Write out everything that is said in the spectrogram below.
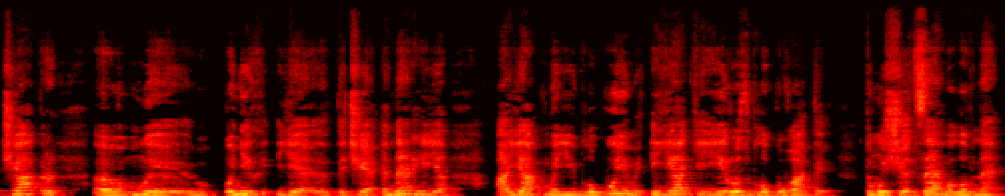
чакр, ми, по них є, тече енергія, а як ми її блокуємо і як її розблокувати. Тому що це головне,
